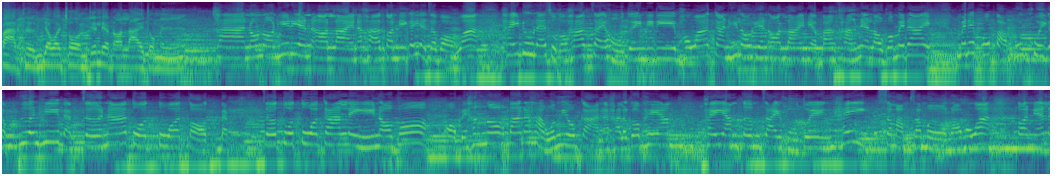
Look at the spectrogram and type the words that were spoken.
ฝากถึงเยาวชนที่เรียนออนไลน์ตรงนี้ ค่ะ น้องๆที่เรียนออนไลน์นะคะ ตอนนี้ก็อยากจะบอกว่าให้ดูแลสุขภาพใจของตัวเองดีๆ เพราะว่าการที่เราเรียนออนไลน์เนี่ยบางครั้งเนี่ยเราก็ไม่ได้ไม่ได้พบปะพูดคุยกับเพื่อนที่แบบเจอหน้าตัวตัวต่อแบบเจอตัวตัวกันอะไรอย่างนี้เนาะก็ออกไปข้างนอกบ้างถ้าหากว่ามีโอกาสนะคะ แล้วก็พยายามพยายามเติมใจของตัวเองให้สม่ำเสมอเนาะเพราะว่าตอนนี้ห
